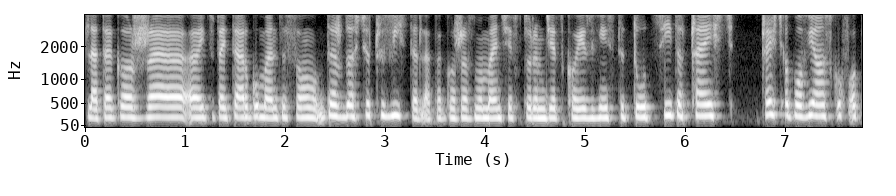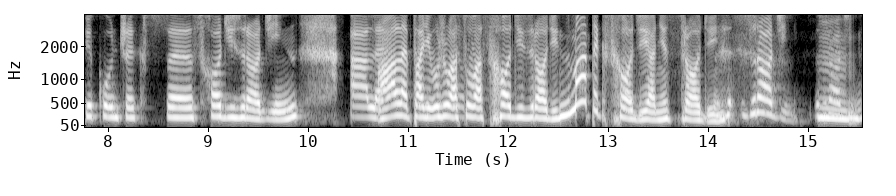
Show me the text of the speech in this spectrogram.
dlatego że e, i tutaj te argumenty są też dość oczywiste, dlatego że w momencie, w którym dziecko jest w instytucji, to część część obowiązków opiekuńczych schodzi z rodzin, ale... Ale pani użyła słowa schodzi z rodzin. Z matek schodzi, a nie z rodzin. Z rodzin z mm. rodzin.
